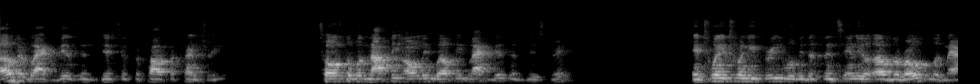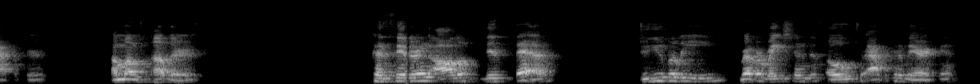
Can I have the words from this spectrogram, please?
other Black business districts across the country, Tulsa was not the only wealthy Black business district. In 2023 will be the centennial of the Rosewood Massacre, amongst others. Considering all of this theft, do you believe reparations is owed to African Americans?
